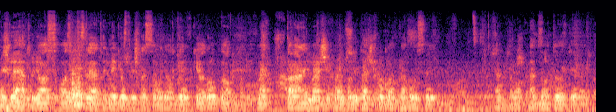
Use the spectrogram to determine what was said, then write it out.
és lehet, hogy az, az, az lehet, hogy még jobb is lesz a magyar könyvkiadóknak, mert talán egy másik mentalitást fognak behozni ebbe a, ebbe a történetbe.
